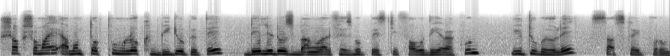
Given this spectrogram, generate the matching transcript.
সব সময় এমন তথ্যমূলক ভিডিও পেতে ডেইলি ডোজ বাংলার ফেসবুক পেজটি ফলো দিয়ে রাখুন। ইউটিউবে হলে সাবস্ক্রাইব করুন।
